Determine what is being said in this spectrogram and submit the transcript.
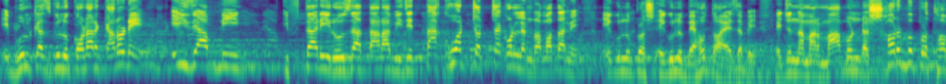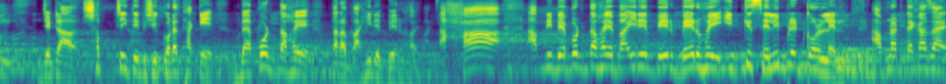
এই ভুল কাজগুলো করার কারণে এই যে আপনি ইফতারি, রোজা, তারাবি যে তাকুয়ার চর্চা করলেন রামাদানে, এগুলো এগুলো ব্যাহত হয়ে যাবে। এজন্য আমার মা বোনরা সর্বপ্রথম যেটা সবচেয়ে বেশি করে থাকে, বেপর্দা হয়ে তারা বাহিরে বের হয়। আহা! আপনি বেপর্দা হয়ে বাইরে বের বের হয়ে ঈদকে সেলিব্রেট করলেন। আপনার দেখা যায়,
